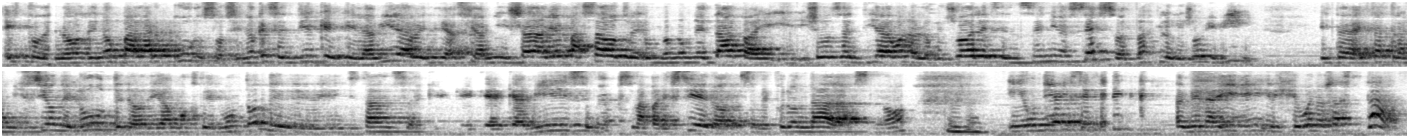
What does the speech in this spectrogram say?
esto de no, de no pagar cursos, sino que sentir que, la vida venía hacia mí, ya había pasado otra, una, etapa y, yo sentía, bueno, lo que yo les enseño es eso, no es lo que yo viví. Esta, esta transmisión del útero, digamos, de un montón de, instancias que, que, a mí se me, se me, aparecieron, se me fueron dadas, ¿no? Y un día hice clic también ahí y dije, bueno, ya está,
